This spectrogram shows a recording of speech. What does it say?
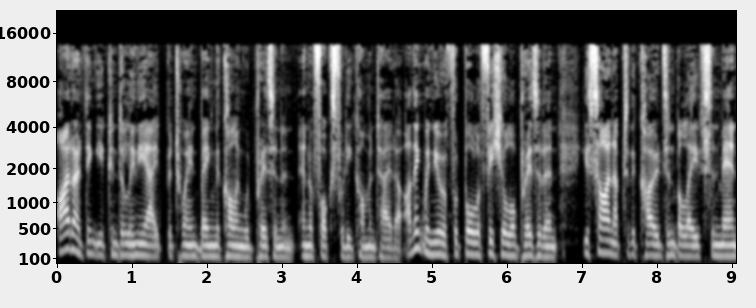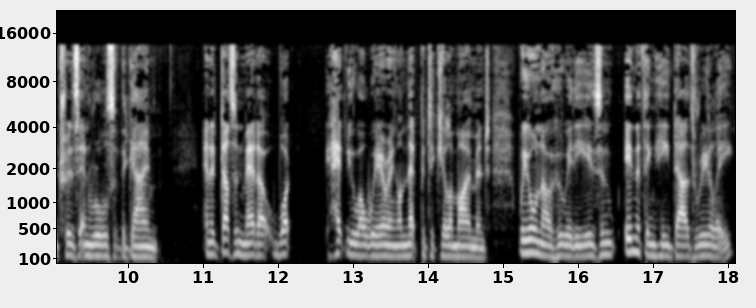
I don't think you can delineate between being the Collingwood president and a Fox footy commentator. I think when you're a football official or president, you sign up to the codes and beliefs and mantras and rules of the game. And it doesn't matter what hat you are wearing on that particular moment. We all know who Eddie is, and anything he does, really,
